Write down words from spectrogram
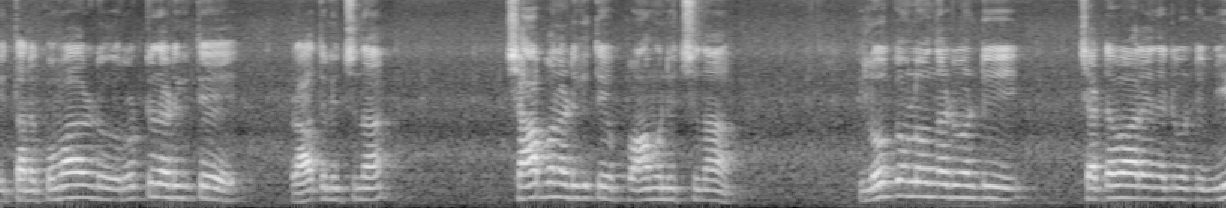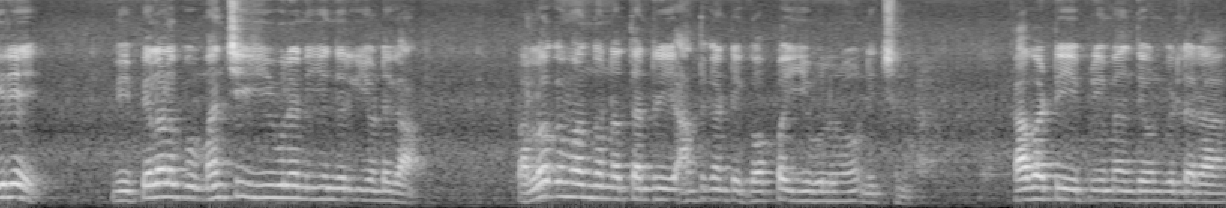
ఈ తన కుమారుడు రొట్టెను అడిగితే రాతునిచ్చునా? చేపను అడిగితే పామునిచ్చునా? ఈ లోకంలో ఉన్నటువంటి చెడ్డవారైనటువంటి మీరే మీ పిల్లలకు మంచి ఈవులను ఇయ్యనిరిగి ఉండగా. పరలోకమందున్న తండ్రి అంతకంటే గొప్ప ఈవులను నిచ్చును. కాబట్టి ప్రియమైన దేవుని బిడ్డరా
